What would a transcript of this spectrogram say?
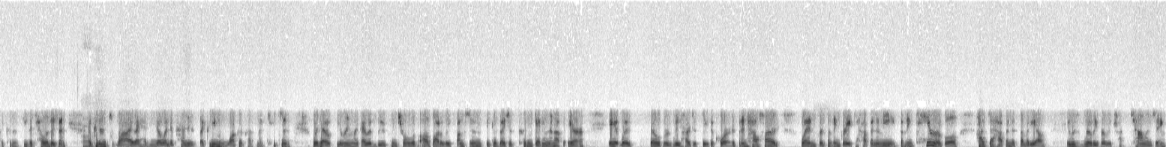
I couldn't see the television. Oh. I couldn't drive. I had no independence. I couldn't even walk across my kitchen without feeling like I would lose control of all bodily functions because I just couldn't get in enough air. It was so brutally hard to stay the course. And how hard when for something great to happen to me, something terrible has to happen to somebody else. it was really, really ch- challenging.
